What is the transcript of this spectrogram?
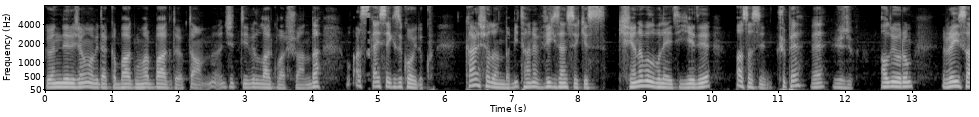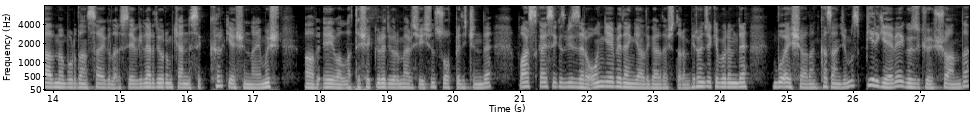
göndereceğim ama bir dakika bug mı var? Bug da yok. Tamam ciddi bir lag var şu anda. War Sky 8'i koyduk. Karşılığında bir tane Vixen 8, Cannibal Blade 7, Assassin küpe ve yüzük alıyorum. Reis abime buradan saygılar, sevgiler diyorum. Kendisi 40 yaşındaymış. Abi eyvallah teşekkür ediyorum her şey için sohbet içinde. War Sky 8 bizlere 10 GB'den geldi kardeşlerim. Bir önceki bölümde bu eşyadan kazancımız 1 GB gözüküyor şu anda.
